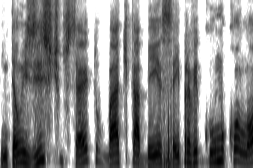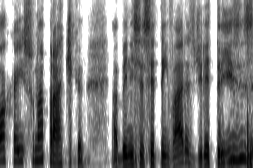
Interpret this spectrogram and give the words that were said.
Então existe um certo bate-cabeça aí para ver como coloca isso na prática. A BNCC tem várias diretrizes,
